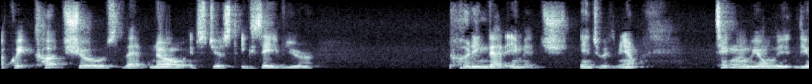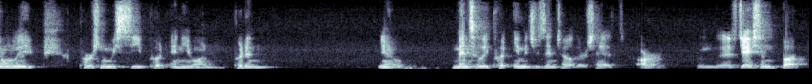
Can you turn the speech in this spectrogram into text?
a quick cut shows that no, it's just Xavier putting that image into it. You know, technically, we only the only person we see put anyone put in, you know, mentally put images into others' heads or as Jason, but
